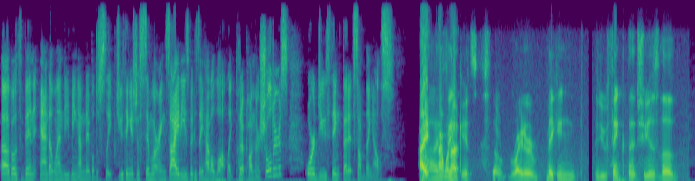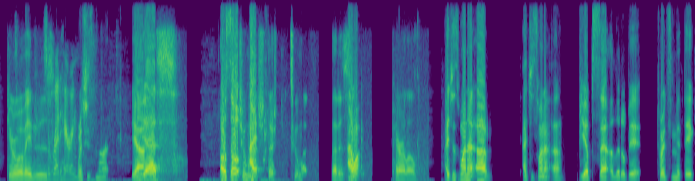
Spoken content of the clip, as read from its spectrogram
uh, both Vin and Alendi being unable to sleep? Do you think it's just similar anxieties because they have a lot like put upon their shoulders, or do you think that it's something else? I I, I, wanna think it's the writer making you think that she is the hero of ages. It's a red herring. when she's not. Yeah. Yes. Also, There's too I, much. There's too much. That is I like, want- paralleled. I just wanna um, I just wanna uh, be upset a little bit towards Mythic,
